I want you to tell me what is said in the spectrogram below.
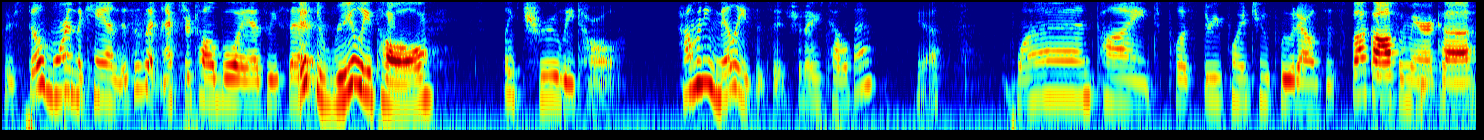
There's still more in the can. This is an extra tall boy, as we said. It's really tall. like truly tall. How many millis is it? Should I tell them? Yes. One pint plus 3.2 fluid ounces. Fuck off, America.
